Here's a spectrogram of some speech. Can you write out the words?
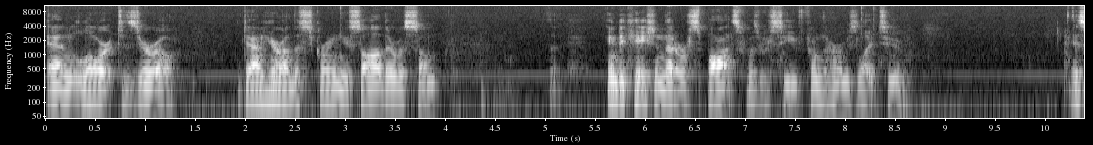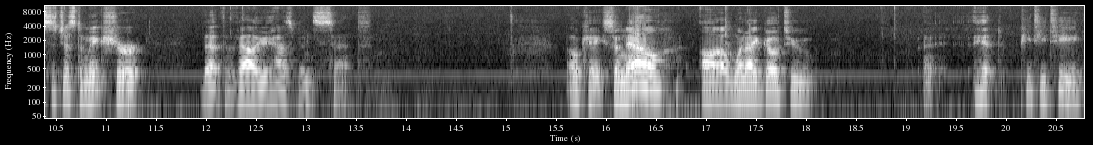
and lower it to 0. Down here on the screen you saw there was some indication that a response was received from the Hermes Lite 2. This is just to make sure that the value has been sent. Okay, so now uh, when I go to uh, hit PTT,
